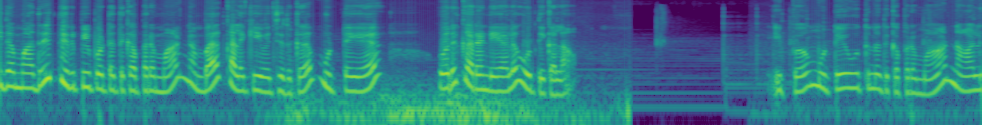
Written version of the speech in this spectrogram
இதை மாதிரி திருப்பி போட்டதுக்கப்புறமா நம்ம கலக்கி வச்சுருக்க முட்டையை ஒரு கரண்டியால் ஊற்றிக்கலாம் இப்போ முட்டையை ஊற்றுனதுக்கப்புறமா நாலு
